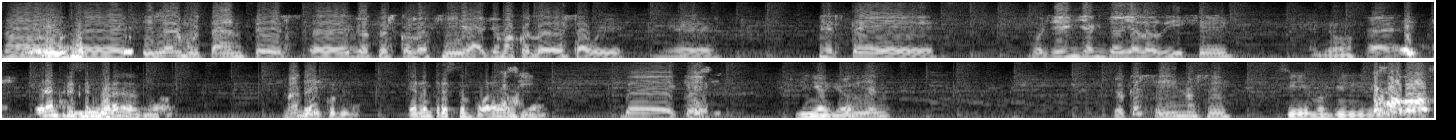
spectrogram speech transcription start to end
No, eh, Isla de Mutantes, eh, biotoescología, yo me acuerdo de esa, güey. Eh, este, pues Yin Yang yo ya lo dije. Yo. Eh, Eran tres temporadas, ¿no? ¿Mande? Eran tres temporadas, ¿no? ¿De qué? Yin Yang Yo. Yo que sí, no sé. Sí, porque Eso dos.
